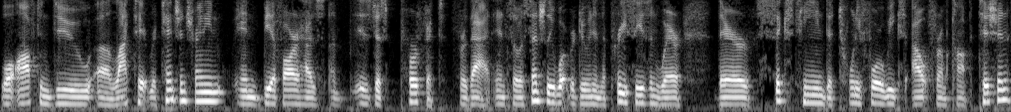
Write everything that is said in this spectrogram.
we'll often do uh, lactate retention training, and BFR has uh, is just perfect for that. And so, essentially, what we're doing in the preseason, where they're 16 to 24 weeks out from competition,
